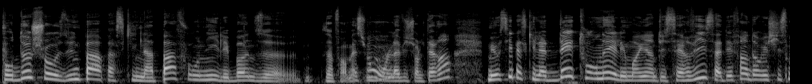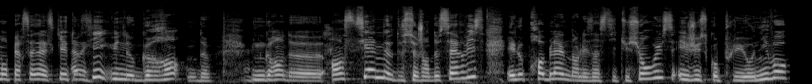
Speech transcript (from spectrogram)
pour deux choses. D'une part, parce qu'il n'a pas fourni les bonnes informations, on l'a vu sur le terrain, mais aussi parce qu'il a détourné les moyens du service à des fins d'enrichissement personnel, ce qui est ah aussi une grande, une grande euh, ancienne de ce genre de service. Et le problème dans les institutions russes, et jusqu'au plus haut niveau,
